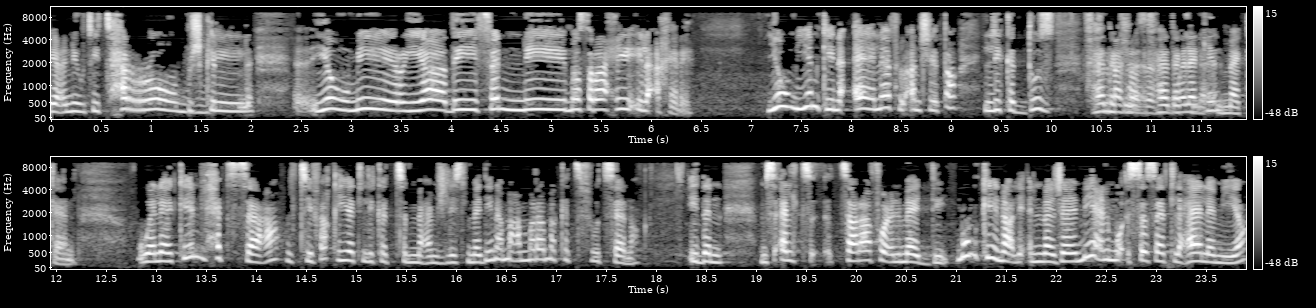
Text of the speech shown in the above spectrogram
يعني وتيتحروا بشكل يومي رياضي فني مسرحي إلى آخره. يوميا كاين آلاف الأنشطة اللي كدوز في هذاك في هذاك ولكن المكان. ولكن لحد الساعة الاتفاقيات اللي كتتم مع مجلس المدينة ما عمرها ما كتفوت سنة. اذا مسألة الترافع المادي ممكنة لأن جميع المؤسسات العالمية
